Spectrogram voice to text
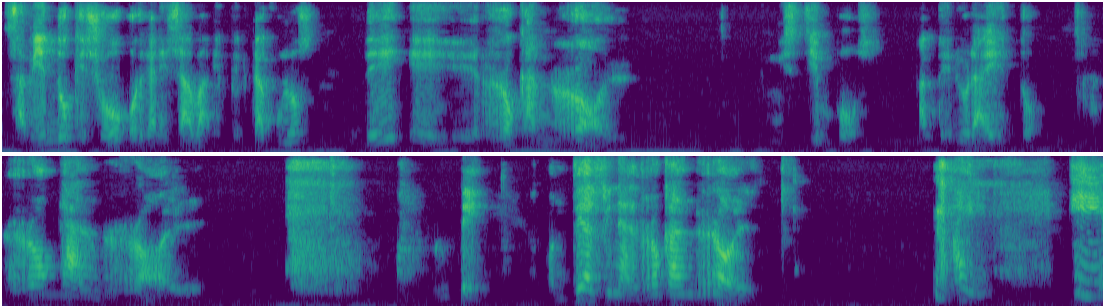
sabiendo que yo organizaba espectáculos de eh, rock and roll, en mis tiempos anterior a esto, rock and roll al final, rock and roll. y,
